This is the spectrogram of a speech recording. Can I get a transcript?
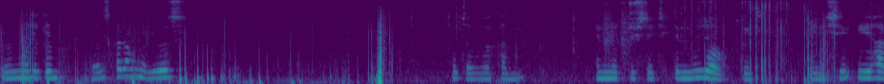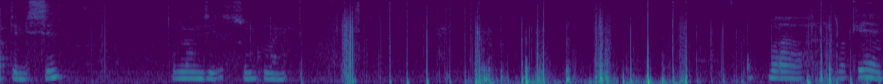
Gönderdim. Deniz kadam geliyor. Şimdi tabi bakalım. Emniyet düşte çıktım mı? Yok. Demişsin. İyi hat demişsin. Değil. Şunu kullanayım. Hoppa. Hadi bakayım.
